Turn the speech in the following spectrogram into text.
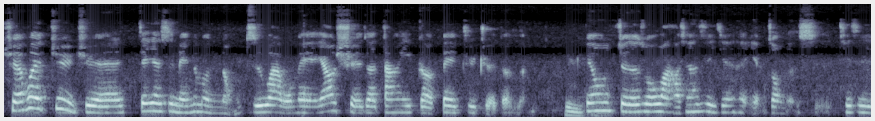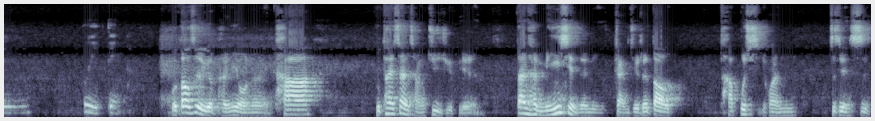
学会拒绝这件事没那么浓之外，我们也要学着当一个被拒绝的人。嗯不用觉得说哇，好像是一件很严重的事，其实不一定啊。我倒是有一个朋友呢，他不太擅长拒绝别人，但很明显的你感觉得到他不喜欢这件事，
